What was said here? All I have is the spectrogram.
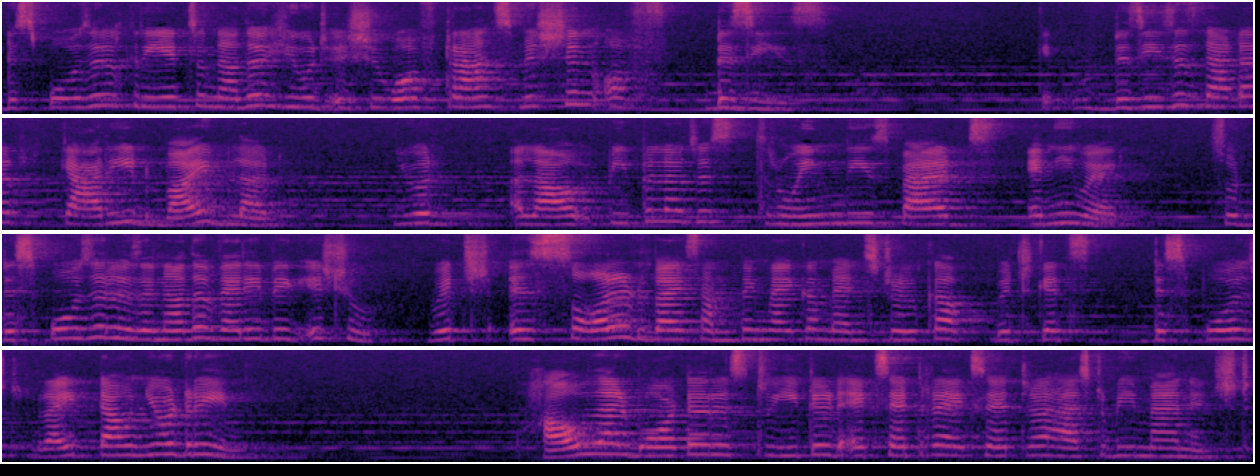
disposal creates another huge issue of transmission of disease. Diseases that are carried by blood you are allow people are just throwing these pads anywhere. So disposal is another very big issue which is solved by something like a menstrual cup which gets disposed right down your drain. How that water is treated etc etc has to be managed.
